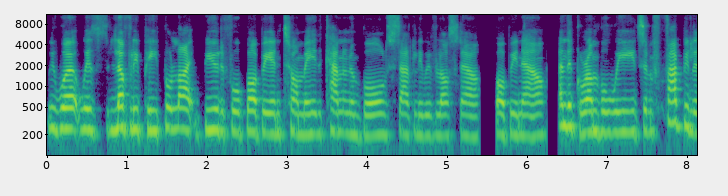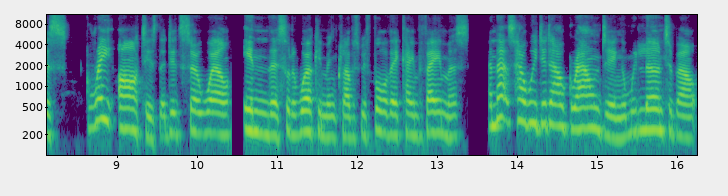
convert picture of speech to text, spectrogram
We worked with lovely people like beautiful Bobby and Tommy, the Cannon and Ball. Sadly, we've lost our Bobby now, and the Grumbleweeds, and fabulous great artists that did so well in the sort of working men clubs before they came famous. And that's how we did our grounding and we learnt about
